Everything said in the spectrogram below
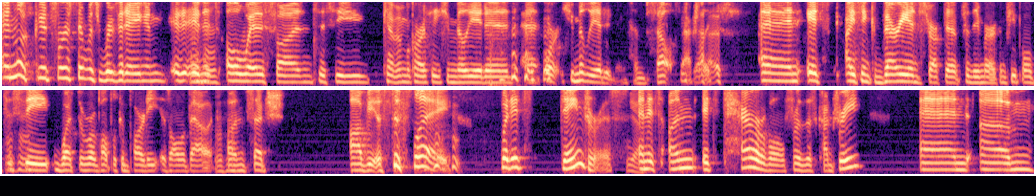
and look, at first it was riveting, and it, mm-hmm. and it's always fun to see Kevin McCarthy humiliated and, or humiliated himself actually. Yes. And it's, I think, very instructive for the American people to mm-hmm. see what the Republican Party is all about mm-hmm. on such obvious display. but it's dangerous yeah. and it's un, it's terrible for this country, and um,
